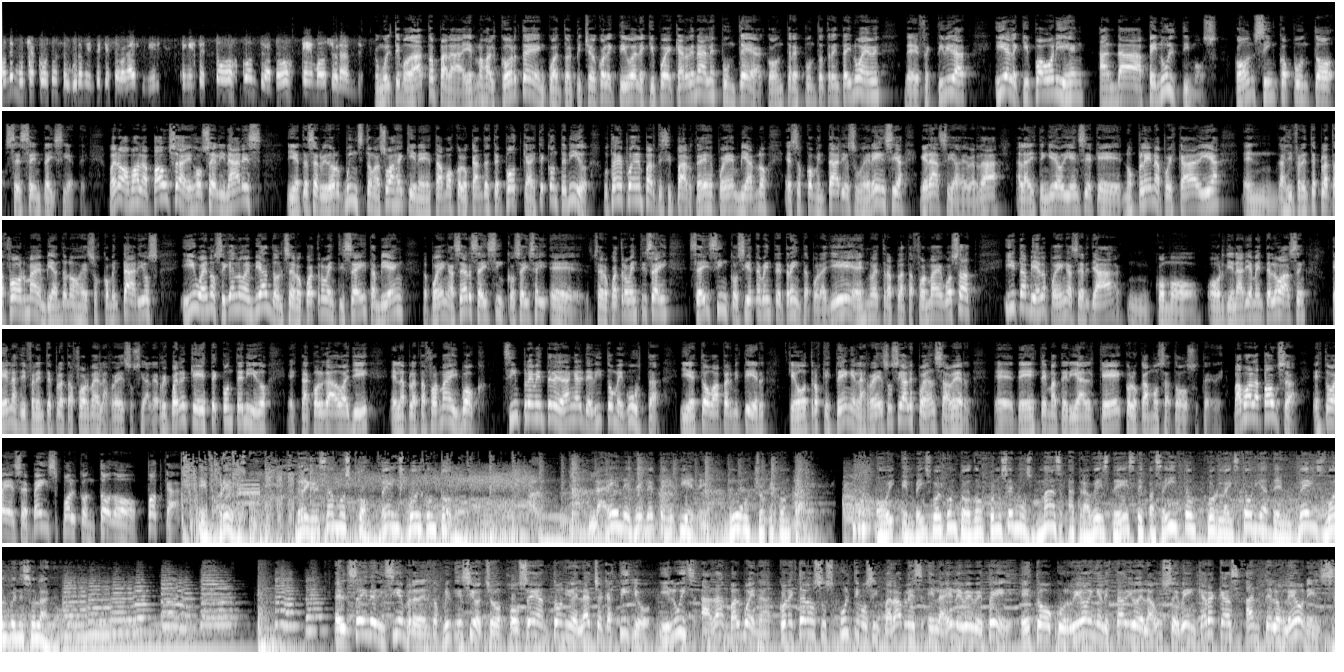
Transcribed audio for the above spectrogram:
donde muchas cosas seguramente que se van a definir en este todos contra todos emocionante. Un último dato para irnos al corte en cuanto al picheo colectivo del equipo de Cardenales, puntea con 3.39 de efectividad y el equipo aborigen anda penúltimos con 5.67. Bueno, vamos a la pausa, es José Linares y este servidor Winston Azuaje quienes estamos colocando este podcast, este contenido. Ustedes pueden participar, ustedes pueden enviarnos esos comentarios, sugerencias. Gracias de verdad a la distinguida audiencia que nos plena pues cada día en las diferentes plataformas enviándonos esos comentarios y bueno, síganlo enviando el 0426 también lo pueden hacer 656 eh, 0426 657 2030 por allí es nuestra plataforma de WhatsApp y también lo pueden hacer ya mm, como ordinariamente lo hacen en las diferentes plataformas de las redes sociales. Recuerden que este contenido está colgado allí en la plataforma de iVox. Simplemente le dan al dedito me gusta y esto va a permitir que otros que estén en las redes sociales puedan saber eh, de este material que colocamos a todos ustedes. Vamos a la pausa. Esto es Béisbol con Todo Podcast. En breve, regresamos con Béisbol con Todo. La LBBP tiene mucho que contar. Hoy en Béisbol con Todo conocemos más a través de este paseíto por la historia del béisbol venezolano. El 6 de diciembre del 2018, José Antonio El Hacha Castillo y Luis Adán Balbuena conectaron sus últimos imparables en la LBBP. Esto ocurrió en el estadio de la UCB en Caracas ante los Leones.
